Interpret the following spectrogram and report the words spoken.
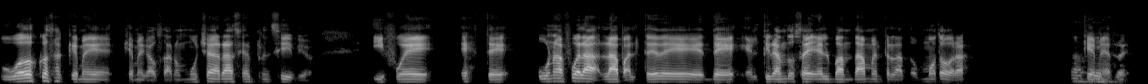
hubo dos cosas que me, que me causaron mucha gracia al principio. Y fue, este, una fue la, la parte de, de él tirándose el bandama entre las dos motoras, que me, re-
